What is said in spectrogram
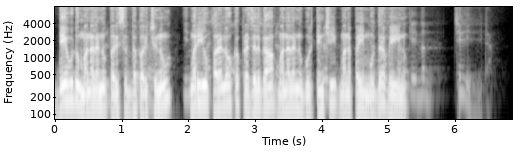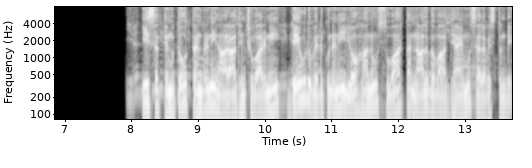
దేవుడు మనలను పరిశుద్ధపరచును మరియు పరలోక ప్రజలుగా మనలను గుర్తించి మనపై ముద్ర వేయును. ఈ సత్యముతో తండ్రిని ఆరాధించువారిని దేవుడు వెదుకునని యోహాను సువార్త నాలుగవ అధ్యాయము సెలవిస్తుంది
